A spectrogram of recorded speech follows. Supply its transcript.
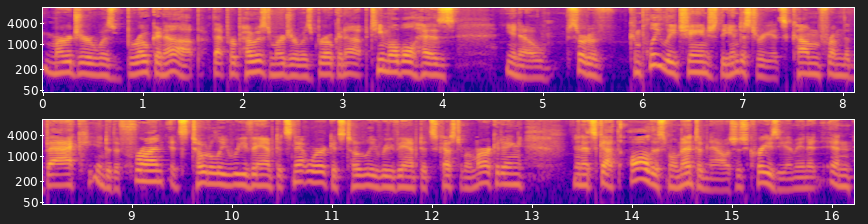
merger was broken up, that proposed merger was broken up, T-Mobile has, you know, sort of completely changed the industry. It's come from the back into the front. It's totally revamped its network. It's totally revamped its customer marketing, and it's got all this momentum now. It's just crazy. I mean, it and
